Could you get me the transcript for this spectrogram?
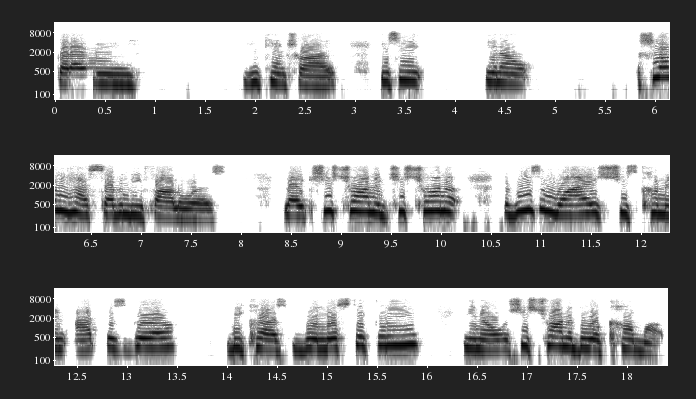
but I mean, you can't try. You see, you know, she only has seventy followers. Like she's trying to, she's trying to. The reason why she's coming at this girl because realistically, you know, she's trying to do a come up.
